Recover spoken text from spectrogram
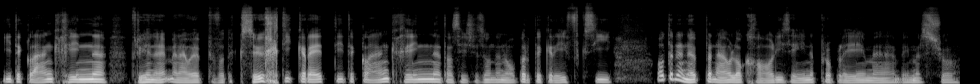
in den Gelenken. Früher hat man auch etwa von der Gesüchtung geredet in den Gelenken. Das war so ein Oberbegriff. Gewesen. Oder dann etwa auch lokale Sehnenprobleme, wie wir es schon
